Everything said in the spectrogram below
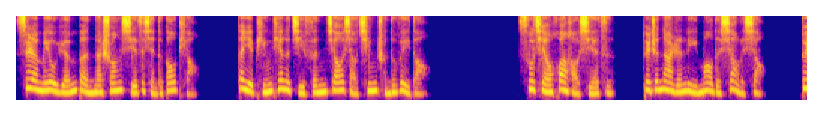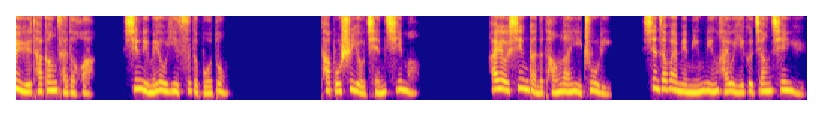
虽然没有原本那双鞋子显得高挑，但也平添了几分娇小清纯的味道。苏浅换好鞋子，对着那人礼貌的笑了笑。对于他刚才的话，心里没有一丝的波动。他不是有前妻吗？还有性感的唐兰乙助理，现在外面明明还有一个江千羽，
